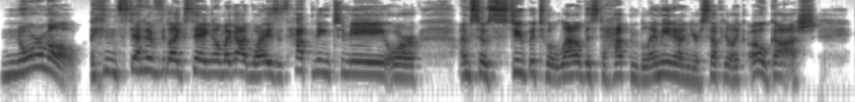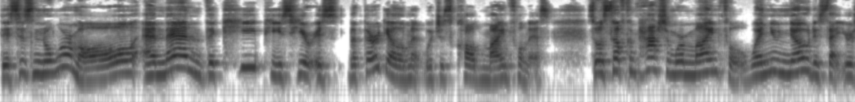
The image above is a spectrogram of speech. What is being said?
normal. Instead of like saying, oh my God, why is this happening to me? Or I'm so stupid to allow this to happen, blaming it on yourself. You're like, oh gosh, this is normal. And then the key piece here is the third element, which is called mindfulness. So with self compassion, we're mindful when you notice that you're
